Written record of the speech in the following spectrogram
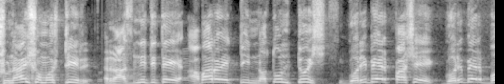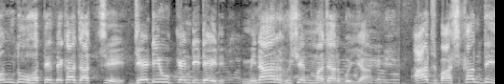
সুনাই সমষ্টির রাজনীতিতে আবারও একটি নতুন টুইস্ট গরিবের পাশে গরিবের বন্ধু হতে দেখা যাচ্ছে জেডিইউ ক্যান্ডিডেট মিনার হোসেন মাজার বুইয়া। আজ বাসকান্দি,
